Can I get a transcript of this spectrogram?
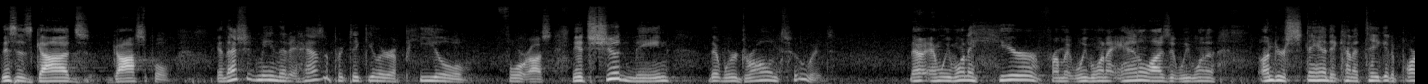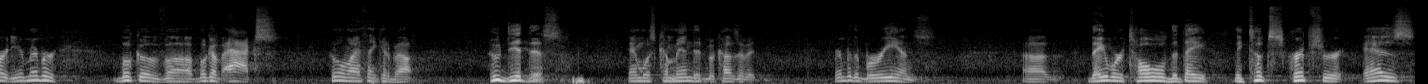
this is God's gospel. And that should mean that it has a particular appeal for us. It should mean that we're drawn to it. Now, and we want to hear from it. We want to analyze it. We want to understand it, kind of take it apart. You remember book of, uh, book of Acts? Who am I thinking about? Who did this and was commended because of it? Remember the Bereans? Uh, they were told that they, they took Scripture as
